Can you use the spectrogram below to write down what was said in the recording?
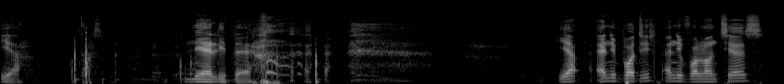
Yeah, that's nearly there. yeah, anybody? Any volunteers?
